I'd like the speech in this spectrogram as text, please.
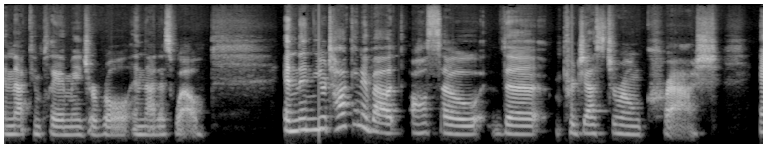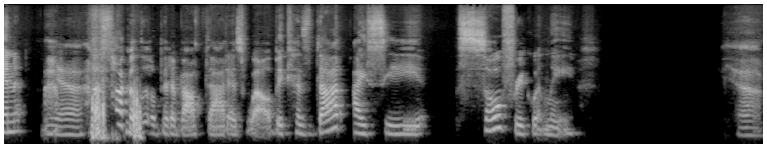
And that can play a major role in that as well. And then you're talking about also the progesterone crash. And yeah. let's talk a little bit about that as well, because that I see so frequently. Yeah.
